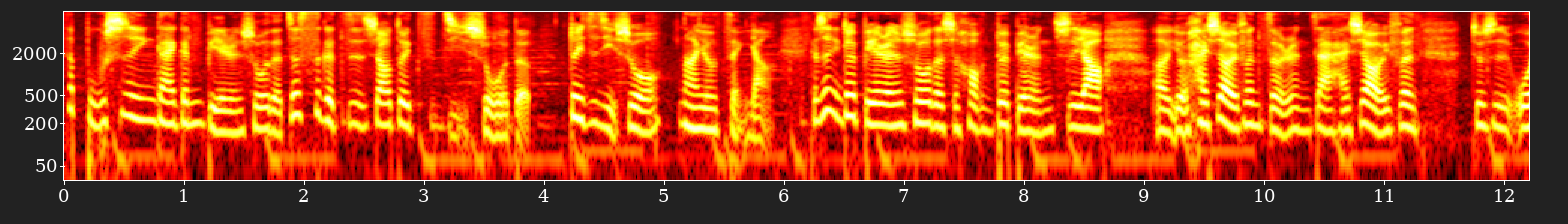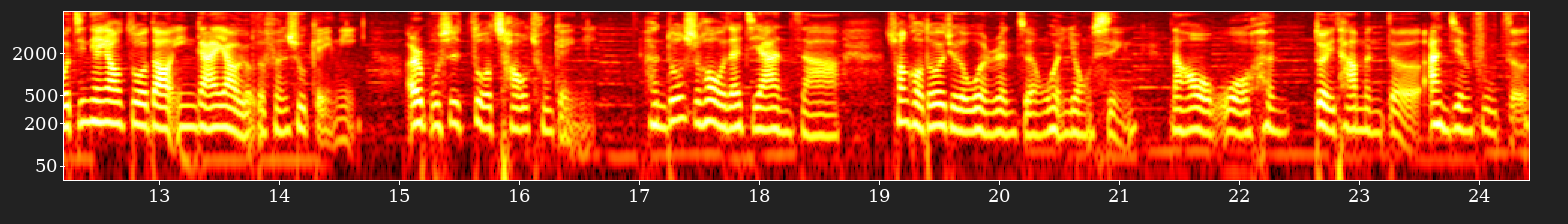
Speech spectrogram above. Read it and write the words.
那不是应该跟别人说的，这四个字是要对自己说的。对自己说那又怎样？可是你对别人说的时候，你对别人是要呃有还是要有一份责任在，还是要有一份就是我今天要做到应该要有的分数给你，而不是做超出给你。很多时候我在接案子啊，窗口都会觉得我很认真，我很用心，然后我很。对他们的案件负责，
